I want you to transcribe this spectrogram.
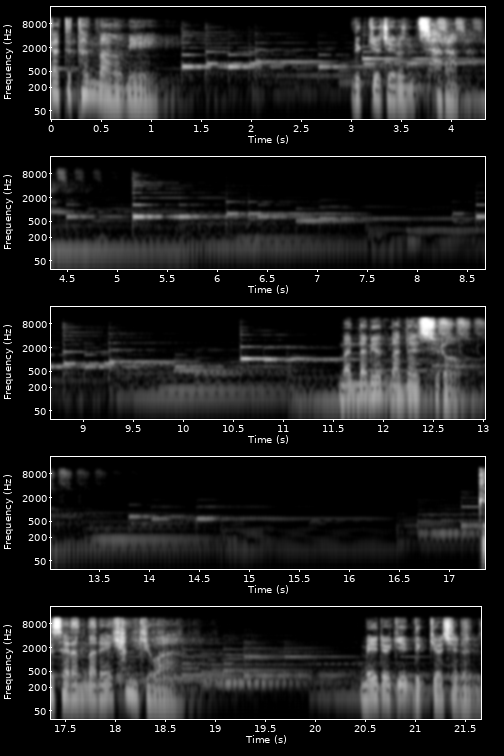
따뜻한 마음이 느껴지는 사람. 만나면 만날수록 그 사람만의 향기와 매력이 느껴지는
